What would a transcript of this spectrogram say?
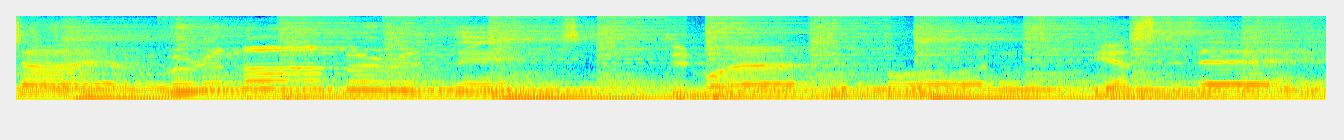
time for a number of things that weren't important yesterday.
